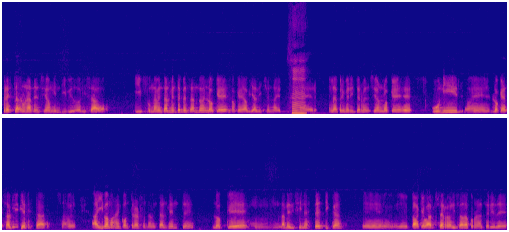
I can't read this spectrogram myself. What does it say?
prestar una atención individualizada y fundamentalmente pensando en lo que es lo que había dicho en la, primer- en la primera intervención, lo que es eh, unir eh, lo que es salud y bienestar, ¿sabes? Ahí vamos a encontrar fundamentalmente lo que es mm, la medicina estética, eh, para que va a ser realizada por una serie de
